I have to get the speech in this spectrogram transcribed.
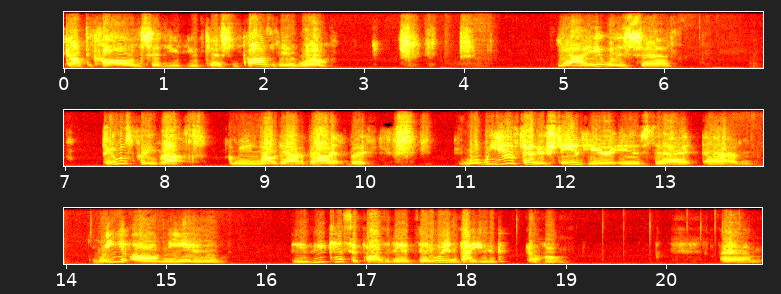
got the call and said you, you tested positive. Well, yeah, it was uh, it was pretty rough. I mean, no doubt about it. But what we have to understand here is that um, we all knew if you tested positive, they would invite you to go home. Um,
